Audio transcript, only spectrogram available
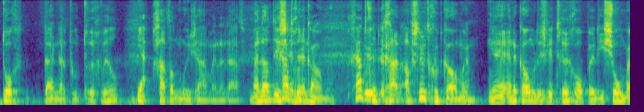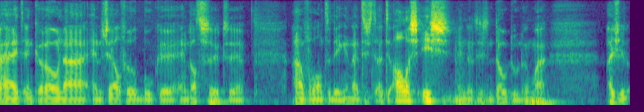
toch daar naartoe terug wil. Ja. Gaat wat moeizamer inderdaad. Maar dat is Gaat goed een- komen. Gaat goed Het gaat absoluut goed komen. Eh, en dan komen we dus weer terug op eh, die somberheid en corona en zelfhulpboeken en dat soort eh, aanverwante dingen. Nou, het is, het, alles is, en het is een dooddoener, maar als je,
